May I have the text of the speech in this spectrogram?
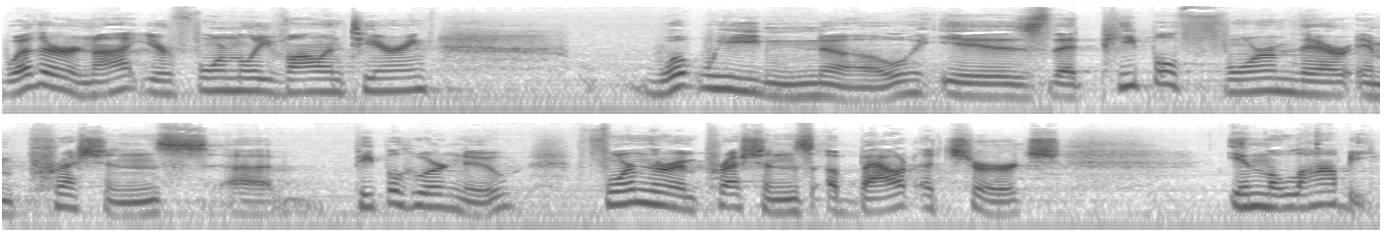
whether or not you're formally volunteering, what we know is that people form their impressions, uh, people who are new, form their impressions about a church in the lobby.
